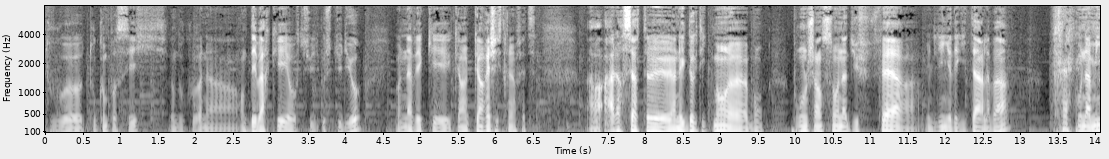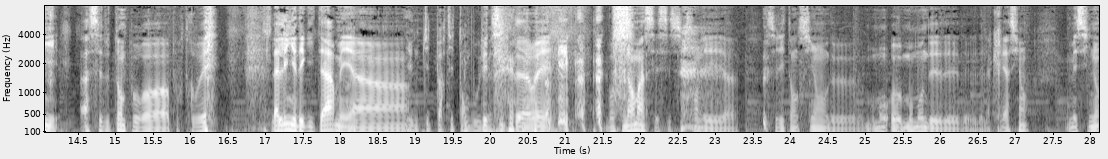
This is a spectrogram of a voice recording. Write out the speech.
tout, euh, tout composé. Donc du coup, on a on débarquait au, stu- au studio. On n'avait qu'enregistrer en fait. Alors, alors certes, euh, anecdotiquement, euh, bon, pour une chanson, on a dû faire une ligne de guitare là-bas. on a mis assez de temps pour, euh, pour trouver la ligne de guitare, mais euh, Il y a une petite partie de tambouille. petite, euh, ouais. Bon, c'est normal, ce sont les, c'est les tensions de, au mo- au moment de, de- de- de la création. Mais sinon,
